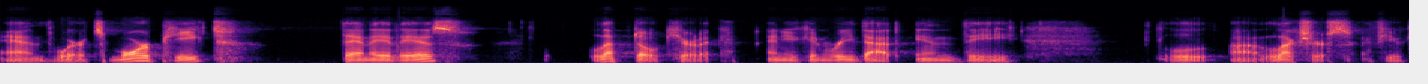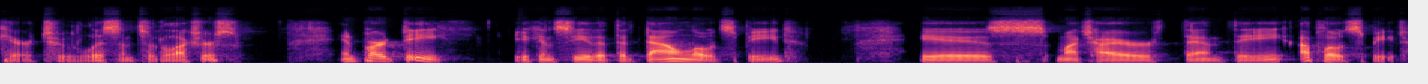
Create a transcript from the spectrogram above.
And where it's more peaked than it is leptokurtic. And you can read that in the uh, lectures if you care to listen to the lectures. In part D, you can see that the download speed is much higher than the upload speed.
